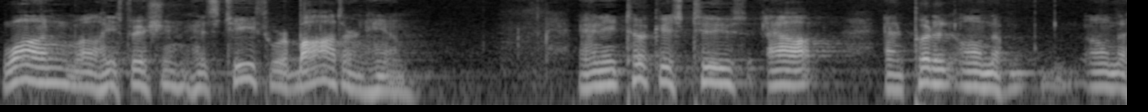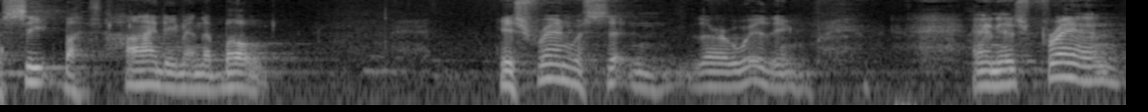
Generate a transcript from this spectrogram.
One, while he's fishing, his teeth were bothering him. And he took his tooth out and put it on the, on the seat behind him in the boat. His friend was sitting there with him. And his friend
